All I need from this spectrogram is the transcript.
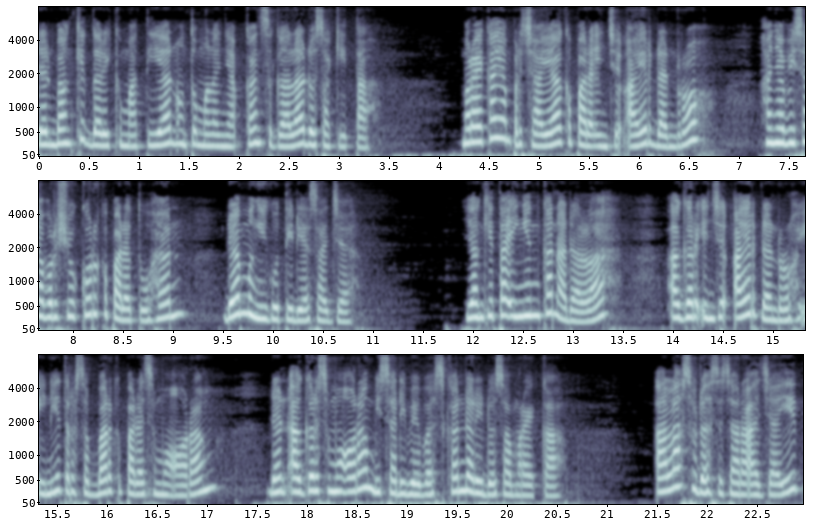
dan bangkit dari kematian untuk melenyapkan segala dosa kita. Mereka yang percaya kepada Injil air dan roh hanya bisa bersyukur kepada Tuhan dan mengikuti dia saja. Yang kita inginkan adalah agar Injil air dan roh ini tersebar kepada semua orang dan agar semua orang bisa dibebaskan dari dosa mereka. Allah sudah secara ajaib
